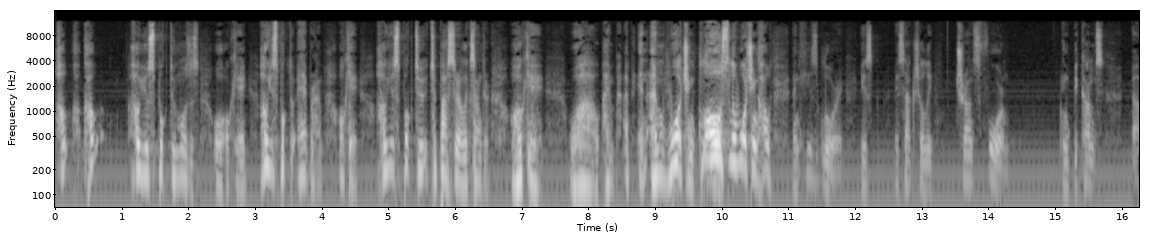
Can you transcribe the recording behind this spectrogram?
how, how, how you spoke to Moses. Oh, okay. How you spoke to Abraham. Okay. How you spoke to, to Pastor Alexander. Okay. Wow. I'm, I'm, and I'm watching, closely watching how, and his glory is, is actually transformed and becomes, uh,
